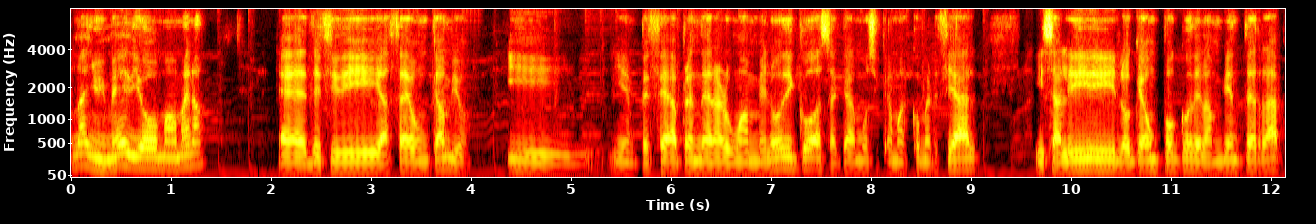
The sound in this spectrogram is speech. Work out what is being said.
un año y medio más o menos, eh, decidí hacer un cambio y, y, empecé a aprender algo más melódico, a sacar música más comercial y salí lo que es un poco del ambiente rap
